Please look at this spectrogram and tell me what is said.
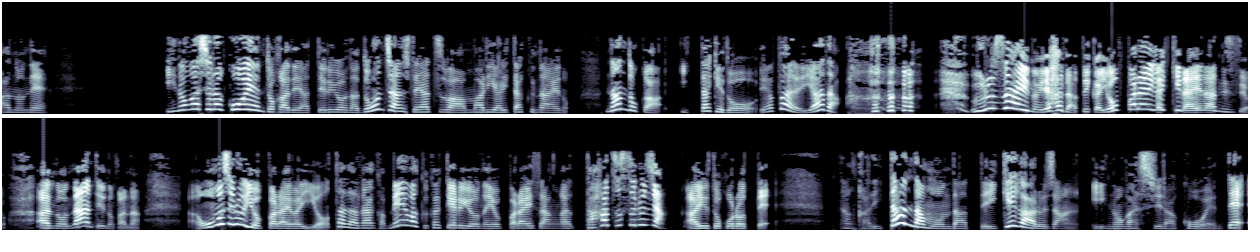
あのね、井の頭公園とかでやってるようなドンちゃんしたやつはあんまりやりたくないの。何度か行ったけど、やっぱり嫌だ。うるさいの嫌だ。てか、酔っ払いが嫌いなんですよ。あの、なんていうのかな。面白い酔っ払いはいいよ。ただなんか迷惑かけるような酔っ払いさんが多発するじゃん。ああいうところって。なんかいたんだもんだって池があるじゃん。井の頭公園って。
